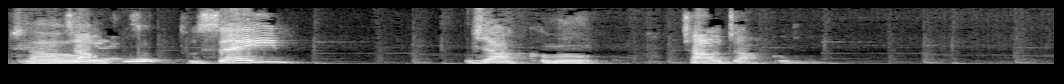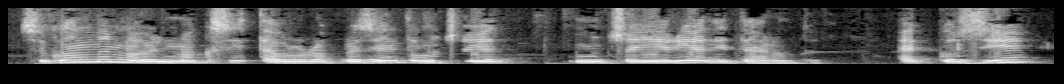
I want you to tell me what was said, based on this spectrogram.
Ciao. Ciao. Tu sei? Giacomo. Ciao Giacomo. Secondo noi il Maxi Tauro rappresenta un Un'acciaieria di Taranto. È così?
